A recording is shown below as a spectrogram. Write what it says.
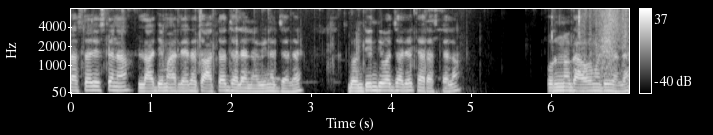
हा रस्ता दिसतो ना लादी मारलेला तो आताच झाला नवीनच झालाय. दोन तीन दिवस झाले त्या रस्त्याला. पूर्ण गावामध्ये झाला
